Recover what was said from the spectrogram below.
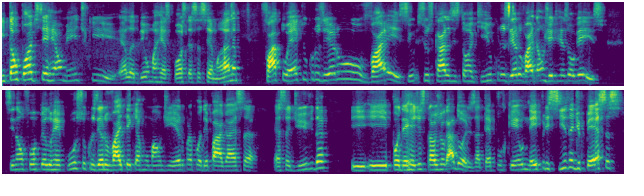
Então pode ser realmente que ela dê uma resposta essa semana. Fato é que o Cruzeiro vai, se, se os caras estão aqui, o Cruzeiro vai dar um jeito de resolver isso. Se não for pelo recurso, o Cruzeiro vai ter que arrumar um dinheiro para poder pagar essa, essa dívida e, e, poder registrar os jogadores. Até porque o Ney precisa de peças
